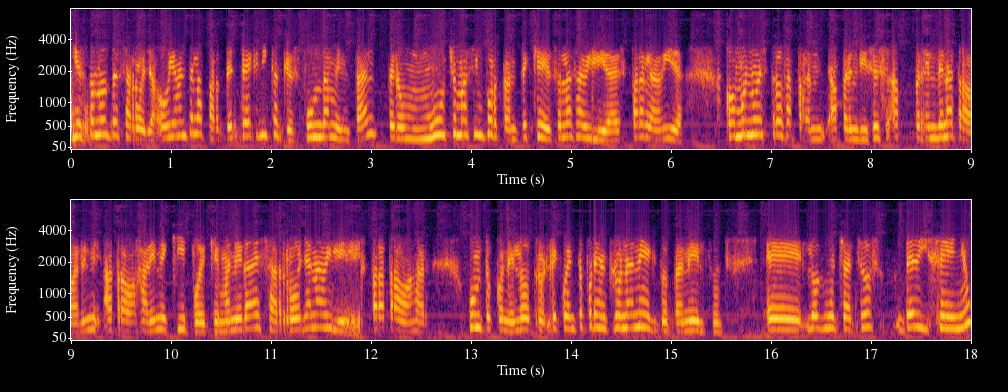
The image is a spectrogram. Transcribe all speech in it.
Y esto nos desarrolla, obviamente, la parte técnica, que es fundamental, pero mucho más importante que eso, las habilidades para la vida. Cómo nuestros aprendices aprenden a trabajar, en, a trabajar en equipo, de qué manera desarrollan habilidades para trabajar junto con el otro. Le cuento, por ejemplo, una anécdota, Nelson. Eh, los muchachos de diseño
